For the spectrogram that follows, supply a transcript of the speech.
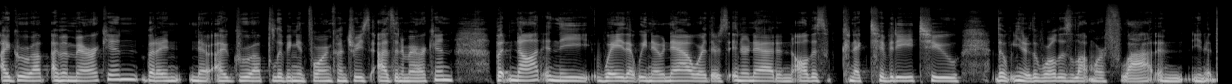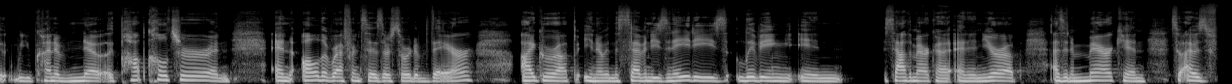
I grew up. I'm American, but I know I grew up living in foreign countries as an American, but not in the way that we know now, where there's internet and all this connectivity to the you know the world is a lot more flat, and you know the, you kind of know like pop culture and and all the references are sort of there. I grew up, you know, in the 70s and 80s, living in South America and in Europe as an American. So I was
